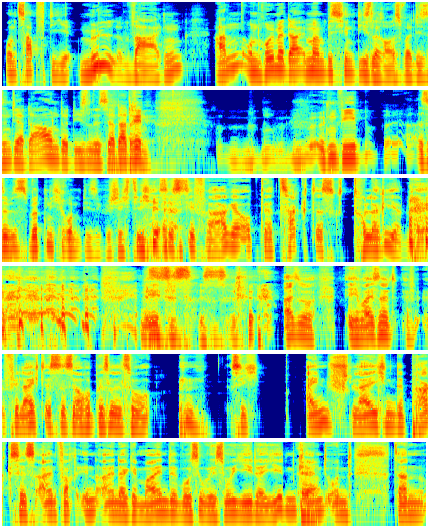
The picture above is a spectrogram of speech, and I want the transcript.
und zapf die Müllwagen an und hol mir da immer ein bisschen Diesel raus, weil die sind ja da und der Diesel ist ja da drin. Irgendwie, also es wird nicht rund, diese Geschichte hier. Es ist die Frage, ob der Zack das tolerieren will. nee, es ist, es ist also, ich weiß nicht, vielleicht ist es auch ein bisschen so, sich einschleichende Praxis einfach in einer Gemeinde, wo sowieso jeder jeden kennt ja. und dann,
